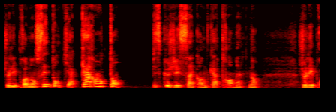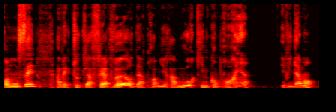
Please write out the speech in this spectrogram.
Je l'ai prononcée donc il y a 40 ans, puisque j'ai 54 ans maintenant. Je l'ai prononcée avec toute la ferveur d'un premier amour qui ne comprend rien, évidemment,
